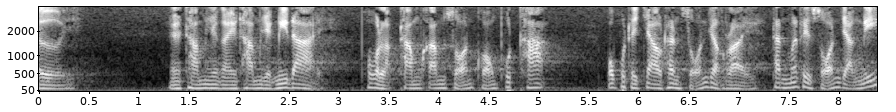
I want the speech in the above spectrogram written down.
เลยทำยังไงทำอย่างนี้ได้ เพราะหลักธรรมคาสอนของพุทธะพระพุทธเจ้าท่านสอนอย่างไร ท่านไม่ได้สอนอย่างนี้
